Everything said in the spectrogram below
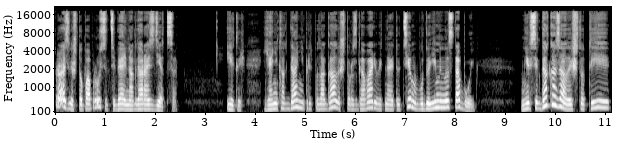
Разве что попросит тебя иногда раздеться». «Игорь, я никогда не предполагала, что разговаривать на эту тему буду именно с тобой. Мне всегда казалось, что ты...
